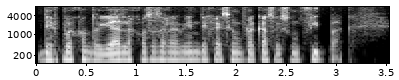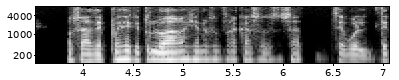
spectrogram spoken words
después cuando ya las cosas salen bien, deja de ser un fracaso, es un feedback. O sea, después de que tú lo hagas ya no es un fracaso, o sea, se de,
